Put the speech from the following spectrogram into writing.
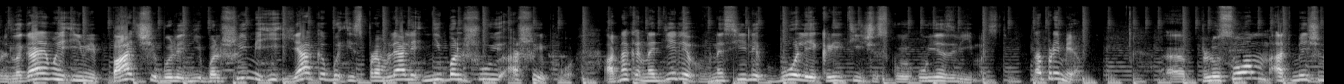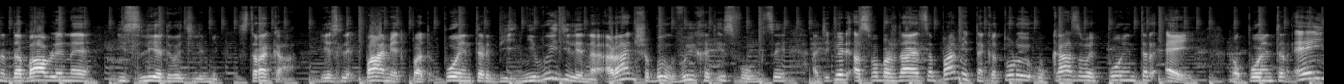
Предлагаемые ими патчи были небольшими и якобы исправляли небольшую ошибку, однако на деле вносили более критическую уязвимость. Например, э, плюсом отмечена добавленная исследователями строка. Если память под pointer b не выделена, раньше был выход из функции, а теперь освобождается память, на которую указывает pointer a но pointer A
